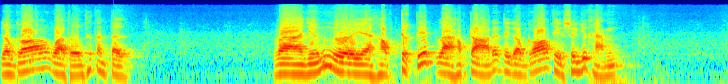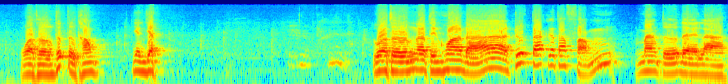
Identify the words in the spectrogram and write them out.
gồm có hòa thượng Thích Thanh Từ và những người học trực tiếp là học trò đó thì gồm có thiền sư dứt hạnh, hòa thượng thích từ thông, nhân dân hòa thượng à, thiện hoa đã trước tác cái tác phẩm mang tựa đề là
